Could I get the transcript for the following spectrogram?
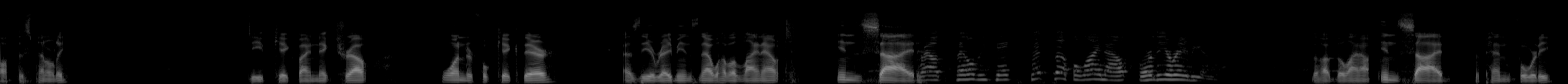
Off this penalty. Deep kick by Nick Trout. Wonderful kick there. As the Arabians now will have a line out inside. Trout's penalty kick sets up a line out for the Arabians. They'll have the line out inside the pen 40.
